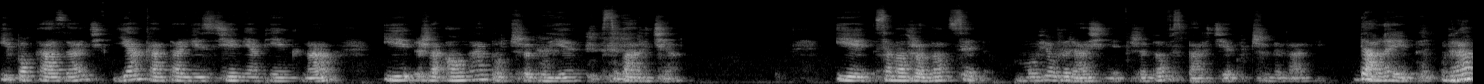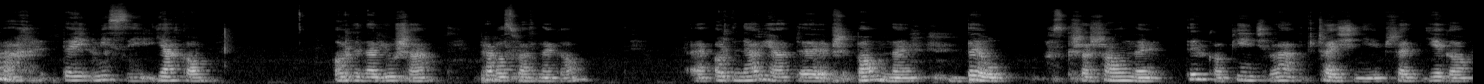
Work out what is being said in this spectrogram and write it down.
i pokazać, jaka ta jest ziemia piękna i że ona potrzebuje wsparcia. I samorządowcy mówią wyraźnie, że to wsparcie otrzymywali. Dalej, w ramach tej misji jako ordynariusza prawosławnego, e, ordynariat, e, przypomnę, był wskrzeszony tylko pięć lat wcześniej, przed jego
